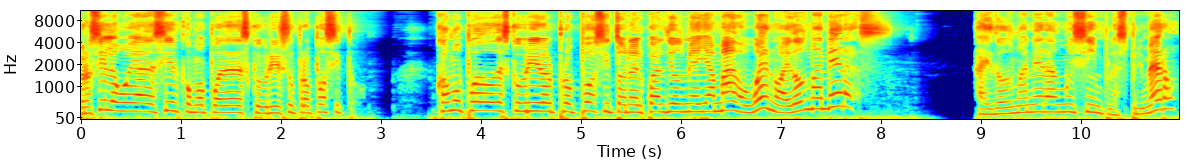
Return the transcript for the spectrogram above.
Pero sí le voy a decir cómo puede descubrir su propósito. ¿Cómo puedo descubrir el propósito en el cual Dios me ha llamado? Bueno, hay dos maneras. Hay dos maneras muy simples. Primero,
